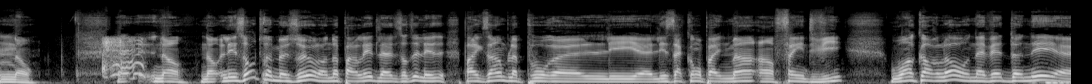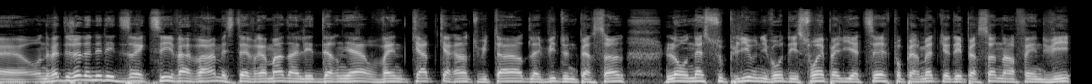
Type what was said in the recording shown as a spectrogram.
Non. Euh, non, non. Les autres mesures, on a parlé de la, par exemple pour euh, les, euh, les accompagnements en fin de vie, ou encore là, on avait donné, on avait déjà donné des directives avant, mais c'était vraiment dans les dernières 24-48 heures de la vie d'une personne. Là, on assouplit au niveau des soins palliatifs pour permettre que des personnes en fin de vie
